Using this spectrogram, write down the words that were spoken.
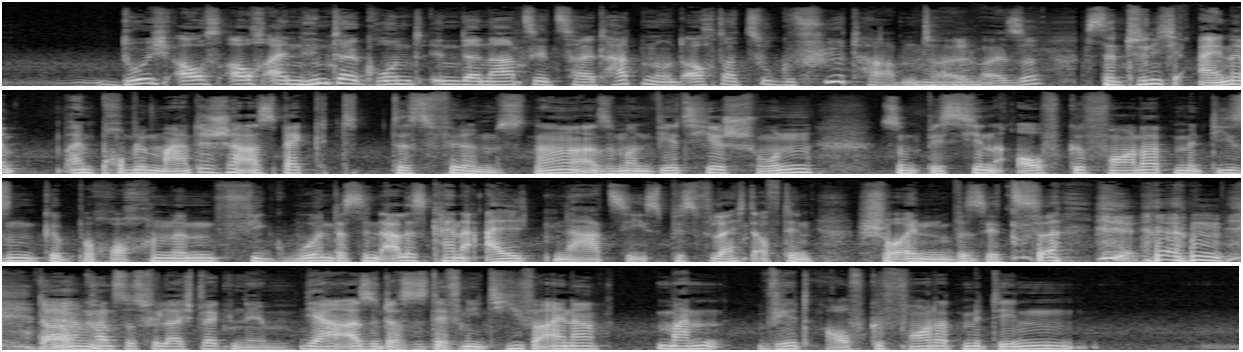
durchaus auch einen Hintergrund in der Nazi-Zeit hatten und auch dazu geführt haben teilweise. ist natürlich eine, ein problematischer Aspekt des Films. Ne? Also man wird hier schon so ein bisschen aufgefordert mit diesen gebrochenen Figuren. Das sind alles keine Alt-Nazis, bis vielleicht auf den Scheunenbesitzer. Da kannst du es vielleicht wegnehmen. ja, also das ist definitiv einer. Man wird aufgefordert, mit denen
